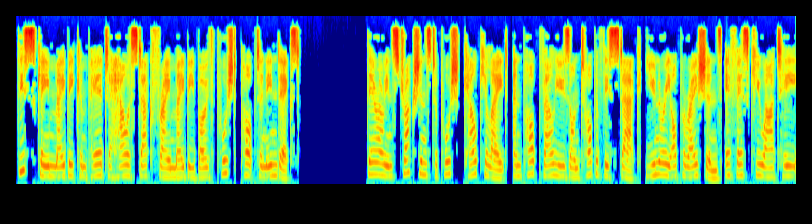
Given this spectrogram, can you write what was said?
This scheme may be compared to how a stack frame may be both pushed, popped and indexed, there are instructions to push, calculate, and pop values on top of this stack. Unary operations FSQRT,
